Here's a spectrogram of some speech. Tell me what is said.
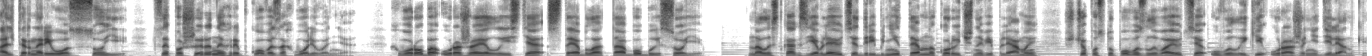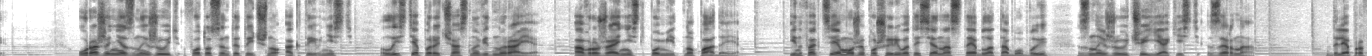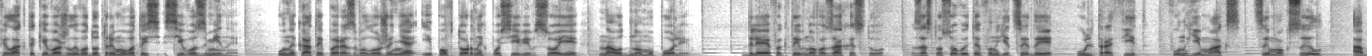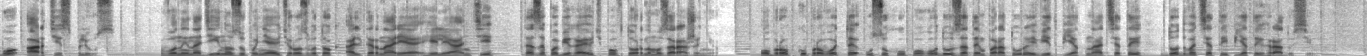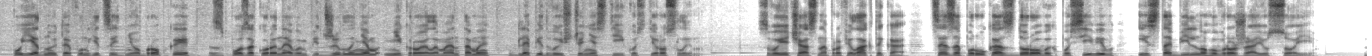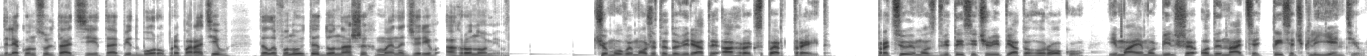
Альтернаріоз сої це поширене грибкове захворювання. Хвороба уражає листя, стебла та боби сої. На листках з'являються дрібні темно-коричневі плями, що поступово зливаються у великі уражені ділянки. Ураження знижують фотосинтетичну активність, листя передчасно відмирає, а врожайність помітно падає. Інфекція може поширюватися на стебла та боби, знижуючи якість зерна. Для профілактики важливо дотримуватись сівозміни, уникати перезволоження і повторних посівів сої на одному полі. Для ефективного захисту застосовуйте фунгіциди Ультрафіт, Фунгімакс, Цимоксил або Артіс Плюс. Вони надійно зупиняють розвиток альтернарія геліанті та запобігають повторному зараженню. Обробку проводьте у суху погоду за температури від 15 до 25 градусів. Поєднуйте фунгіцидні обробки з позакореневим підживленням мікроелементами для підвищення стійкості рослин. Своєчасна профілактика це запорука здорових посівів і стабільного врожаю сої. Для консультації та підбору препаратів телефонуйте до наших менеджерів-агрономів. Чому ви можете довіряти Агроексперт Трейд? Працюємо з 2005 року і маємо більше 11 тисяч клієнтів.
